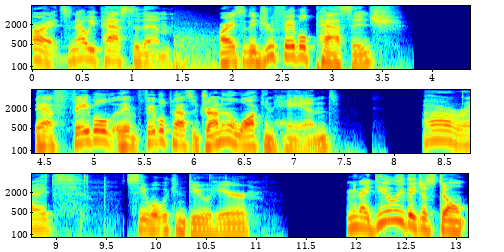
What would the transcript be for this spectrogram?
Alright, so now we pass to them. Alright, so they drew Fabled Passage. They have Fabled they have Fabled Passage, Drown in the Loch in hand. Alright. Let's See what we can do here. I mean, ideally they just don't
